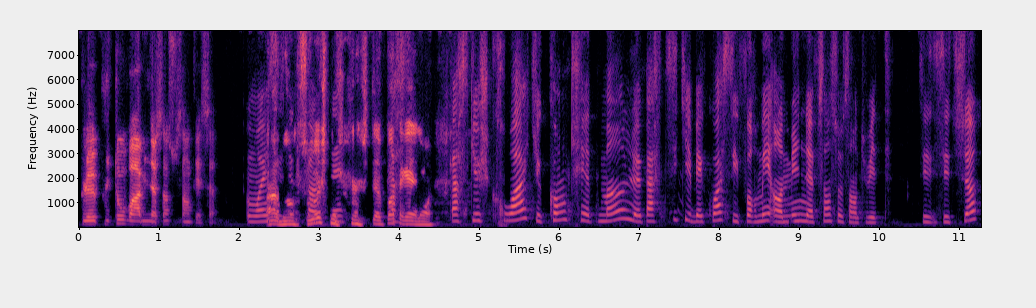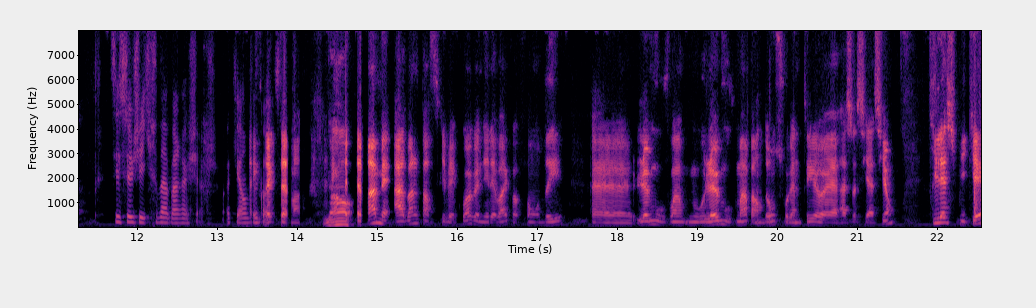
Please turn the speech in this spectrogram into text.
Plus, plutôt vers 1967. Ouais, ah bon, tu vois, je n'étais pas très loin. Parce que je crois que concrètement, le Parti québécois s'est formé en 1968. C'est ça? C'est ça que j'ai écrit dans ma recherche. OK, on peut Exactement. Exactement, mais avant le Parti québécois, René Lévesque a fondé euh, le mouvement, le mouvement pardon, Souveraineté euh, Association, qui l'expliquait,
